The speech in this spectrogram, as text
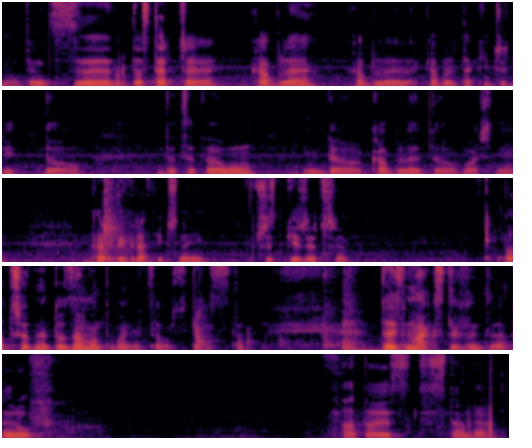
No więc y, dostarczę kable, kable, kabel taki, czyli do, do CPU, do kable do właśnie karty graficznej, wszystkie rzeczy potrzebne do zamontowania całości tego systemu. To jest max tych wentylatorów. A to jest standard.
